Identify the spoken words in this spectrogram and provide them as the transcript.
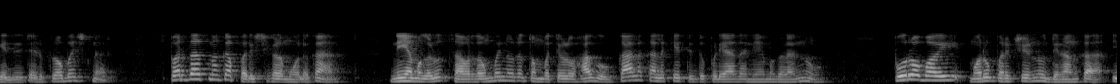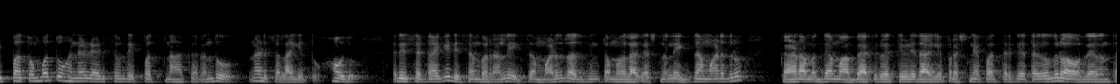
ಗೆಜೆಟೆಡ್ ಪ್ರೊಬೇಷನರ್. ಸ್ಪರ್ಧಾತ್ಮಕ ಪರೀಕ್ಷೆಗಳ ಮೂಲಕ ನಿಯಮಗಳು ಸಾವಿರದ ಒಂಬೈನೂರ ತೊಂಬತ್ತೇಳು ಹಾಗೂ ಕಾಲಕಾಲಕ್ಕೆ ತಿದ್ದುಪಡಿಯಾದ ನಿಯಮಗಳನ್ನು ಪೂರ್ವಭಾವಿ ಮರುಪರೀಕ್ಷೆಯನ್ನು ದಿನಾಂಕ ಇಪ್ಪತ್ತೊಂಬತ್ತು ಹನ್ನೆರಡು ಎರಡು ಸಾವಿರದ ಇಪ್ಪತ್ನಾಲ್ಕರಂದು ನಡೆಸಲಾಗಿತ್ತು. ಹೌದು, ರೀಸೆಂಟಾಗಿ ಡಿಸೆಂಬರ್ನಲ್ಲಿ ಎಕ್ಸಾಮ್ ಮಾಡಿದ್ರು, ಅದಕ್ಕಿಂತ ಮೊದಲು ಆಗಸ್ಟ್ನಲ್ಲಿ ಎಕ್ಸಾಮ್ ಮಾಡಿದ್ರು. ಕನ್ನಡ ಮಾಧ್ಯಮ ಅಭ್ಯರ್ಥಿಗಳಿಗೆ ತಿಳಿದ ಹಾಗೆ ಪ್ರಶ್ನೆ ಪತ್ರಿಕೆ ತೆಗೆದ್ರು, ಅವ್ರದ್ದೇ ಆದಂಥ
